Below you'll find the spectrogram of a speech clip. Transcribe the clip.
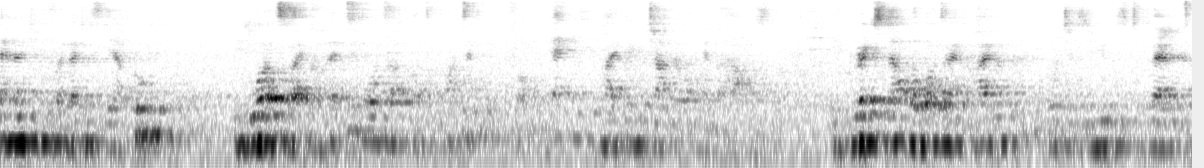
energy for electricity and cooking. It works by collecting water automatically from any piping channel in the house. It breaks down the water into hydrogen, which is used then to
